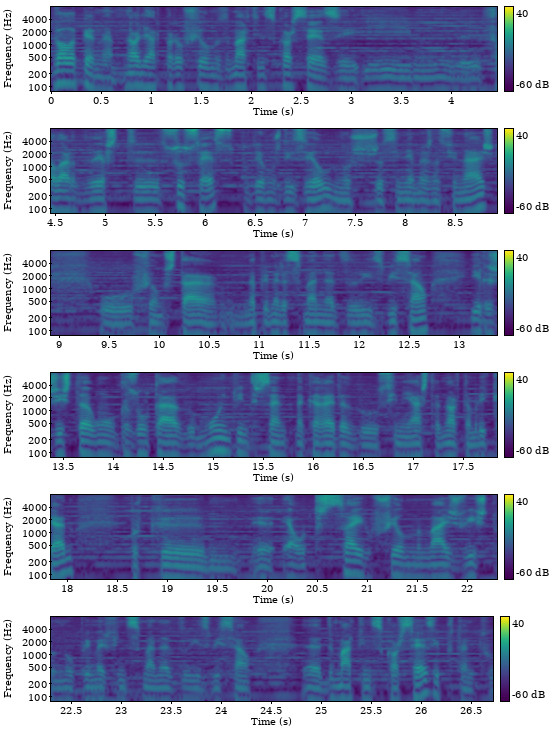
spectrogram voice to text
Vale a pena olhar para o filme de Martin Scorsese e hum, falar deste sucesso, podemos dizê-lo, nos cinemas nacionais. O filme está na primeira semana de exibição e registra um resultado muito interessante na carreira do cineasta norte-americano porque eh, é o terceiro filme mais visto no primeiro fim de semana de exibição de Martin Scorsese, portanto,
